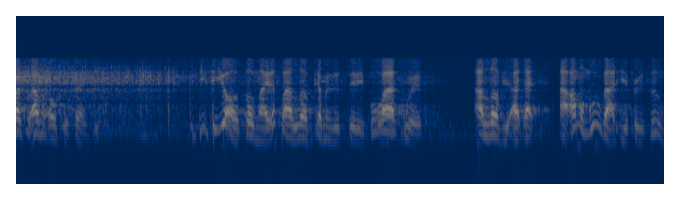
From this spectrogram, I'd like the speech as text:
I'm, okay, thank you. You see, you all are so nice. That's why I love coming to this city. Boy, I swear, I love you. I, I, I'm gonna move out here pretty soon.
